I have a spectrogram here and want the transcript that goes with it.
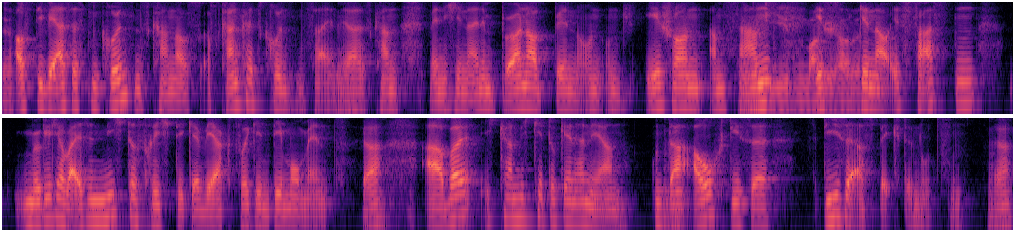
Ja. Aus diversesten Gründen. Es kann aus, aus Krankheitsgründen sein. Ja. ja. Es kann, wenn ich in einem Burnout bin und, und eh schon am Sand, ist, genau, ist Fasten möglicherweise nicht das richtige Werkzeug in dem Moment. Ja. Mhm. Aber ich kann mich ketogen ernähren und mhm. da auch diese, diese Aspekte nutzen. Mhm. Ja.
